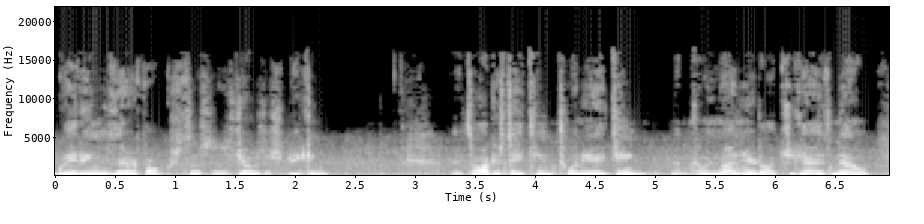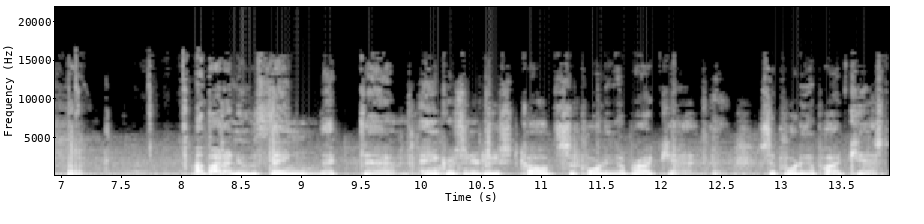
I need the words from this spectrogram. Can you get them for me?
Greetings there, folks. This is Joseph speaking. It's August 18th, 2018. I'm coming around here to let you guys know about a new thing that uh, Anchor's introduced called supporting a broadcast, supporting a podcast.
